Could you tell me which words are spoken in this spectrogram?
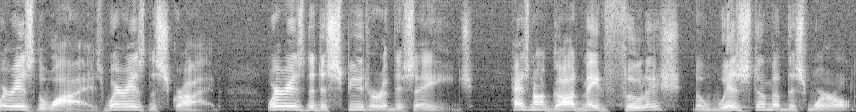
Where is the wise? Where is the scribe? Where is the disputer of this age? Has not God made foolish the wisdom of this world?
